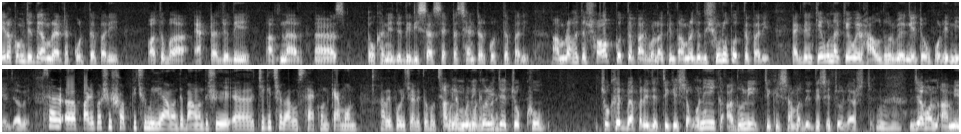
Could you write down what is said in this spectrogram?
এরকম যদি আমরা এটা করতে পারি অথবা একটা যদি আপনার ওখানে যদি রিসার্চ একটা সেন্টার করতে পারি আমরা হয়তো সব করতে পারব না কিন্তু আমরা যদি শুরু করতে পারি একদিন কেউ না কেউ এর হাল ধরবে এটা উপরে নিয়ে যাবে। স্যার পারিপার্শ্বিক সবকিছু মিলিয়ে আমাদের বাংলাদেশে চিকিৎসা ব্যবস্থা এখন কেমন ভাবে পরিচালিত হচ্ছে আমি মনে করি? যে চক্ষু চোখের ব্যাপারে যে চিকিৎসা অনেক আধুনিক চিকিৎসা আমাদের দেশে চলে আসছে। যেমন আমি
